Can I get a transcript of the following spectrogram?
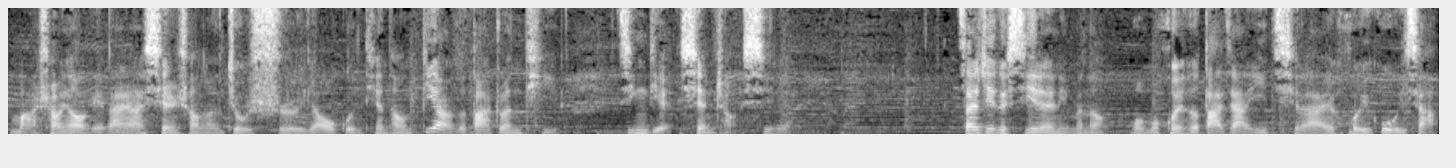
马上要给大家献上的就是摇滚天堂第二个大专题——经典现场系列。在这个系列里面呢，我们会和大家一起来回顾一下，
